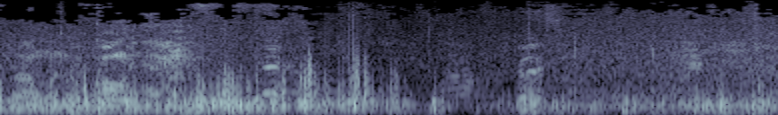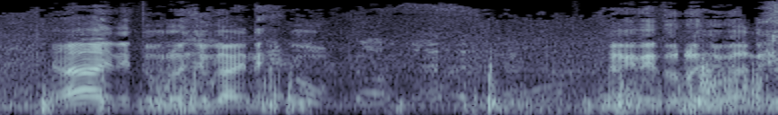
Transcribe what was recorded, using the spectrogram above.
kurang mendukungnya. Ya ini turun juga ini. Yang ini turun juga nih.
